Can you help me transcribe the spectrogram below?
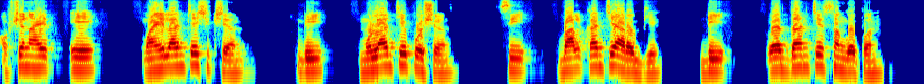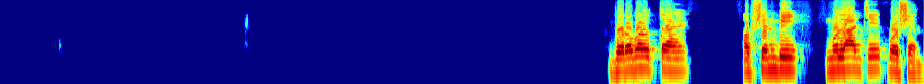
ऑप्शन आहेत ए महिलांचे शिक्षण. बी मुलांचे पोषण. सी बालकांचे आरोग्य. डी वृद्धांचे संगोपन. बरोबर उत्तर आहे. ऑप्शन बी मुलांचे पोषण.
